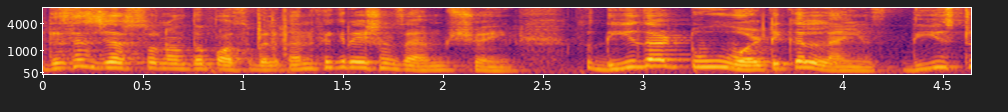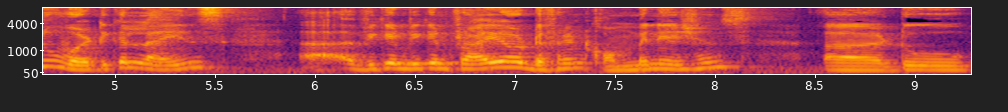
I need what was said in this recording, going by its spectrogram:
This is just one of the possible configurations i am showing. So these are two vertical lines. These two vertical lines uh, we can we can try out different combinations uh, to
